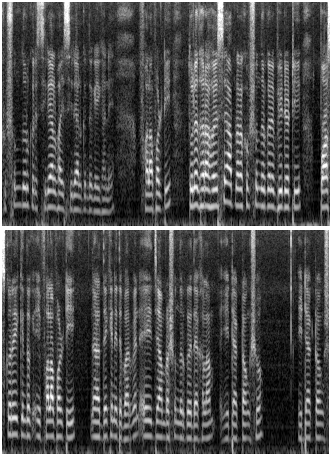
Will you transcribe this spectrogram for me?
খুব সুন্দর করে সিরিয়াল ভাই সিরিয়াল কিন্তু এইখানে ফলাফলটি তুলে ধরা হয়েছে। আপনারা খুব সুন্দর করে ভিডিওটি পজ করেই কিন্তু এই ফলাফলটি দেখে নিতে পারবেন। এই যে আমরা সুন্দর করে দেখালাম, এটা একটা অংশ, এটা একটা অংশ,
